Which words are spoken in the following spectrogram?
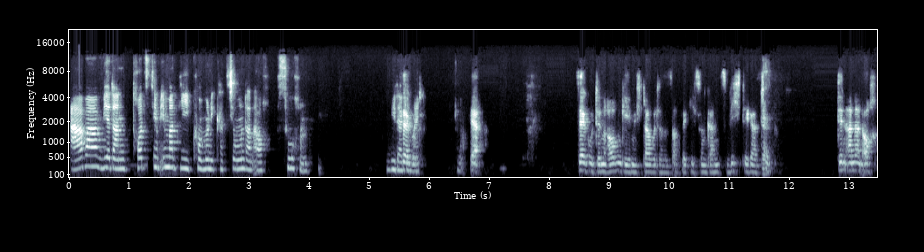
Aber wir dann trotzdem immer die Kommunikation dann auch suchen. Wieder Sehr gemeint. Gut. Genau. Ja. Sehr gut den Raum geben. Ich glaube, das ist auch wirklich so ein ganz wichtiger ja. Tipp. Den anderen auch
